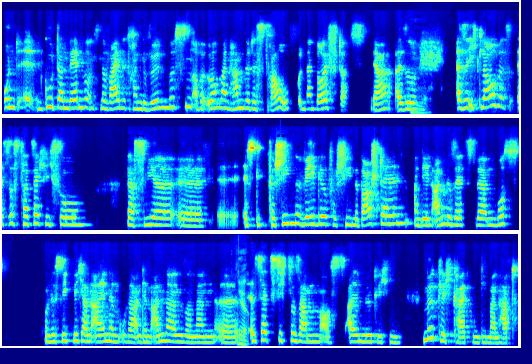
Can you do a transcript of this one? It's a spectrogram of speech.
Und äh, gut, dann werden wir uns eine Weile dran gewöhnen müssen, aber irgendwann haben wir das drauf und dann läuft das. Ja, also, mhm. also ich glaube, es, es ist tatsächlich so, dass wir, äh, es gibt verschiedene Wege, verschiedene Baustellen, an denen angesetzt werden muss. Und es liegt nicht an einem oder an dem anderen, sondern äh, ja. es setzt sich zusammen aus allen möglichen Möglichkeiten, die man hat.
